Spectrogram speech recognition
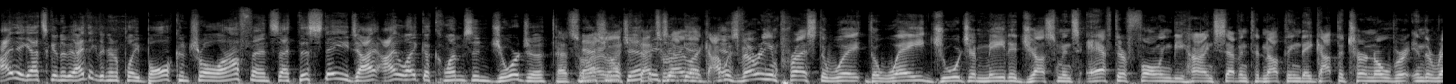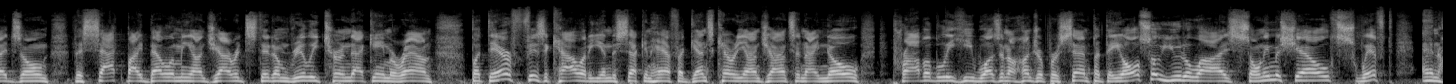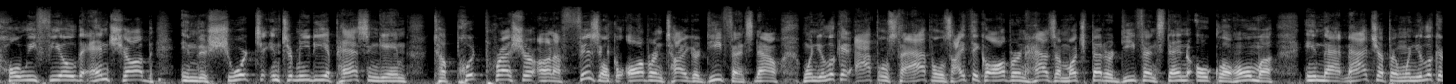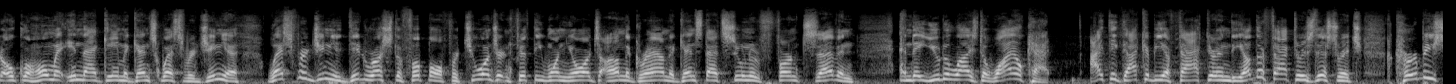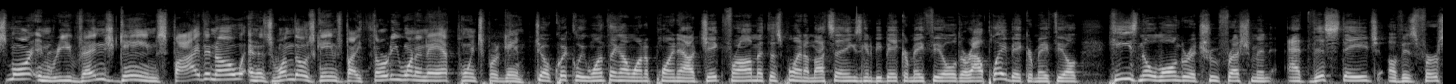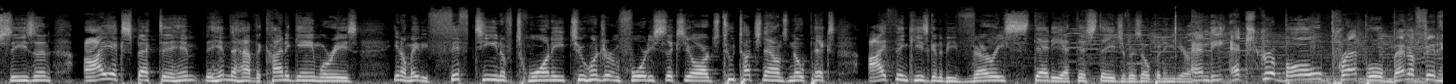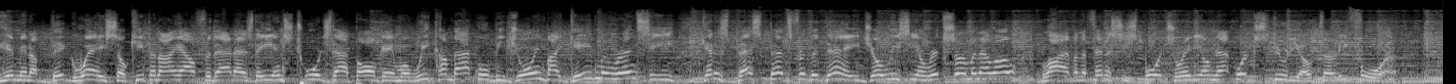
I think that's going to be. I think they're going to play ball control offense at this stage. I, I like a Clemson Georgia That's national I like. championship. That's what I game. like. I Yeah. was very impressed the way the way Georgia made adjustments after falling behind seven to nothing. They got the turnover in the red zone. The sack by Bellamy on Jarrett Stidham really turned that game around. But their physicality in the second half against Kerryon Johnson, I know probably he wasn't hundred percent, but they also utilized Sony Michel, Swift, and Holyfield and Chubb in the short to intermediate passing game to put pressure on a physical Auburn Tiger defense. Now, when you look at apples to apples, I think Auburn has a much better defense than Oklahoma in that matchup. And when you look at Oklahoma in that game against West Virginia, West Virginia did rush the football for 251 yards on the ground against that Sooner front seven, and they utilized a Wildcat. I think that could be a factor. And the other factor is this, Rich. Kirby Smart in revenge games, 5 and 0, and has won those games by 31 and a half points per game. Joe, quickly, one thing I want to point out Jake Fromm at this point, I'm not saying he's going to be Baker Mayfield or outplay Baker Mayfield. He's no longer a true freshman at this stage of his first season. I expect to him, him to have the kind of game where he's, you know, maybe 15 of 20, 246 yards, two touchdowns, no picks. I think he's going to be very steady at this stage of his opening year. And the extra bowl prep will benefit him in a big way. So keep an eye out for that as they inch towards that ball game. When we come back, we'll be joined by Gabe Morency. Get his best bets for the day. Joe Lisi and Rich Cirminiello live on the Fantasy Sports Radio Network, Studio 34.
